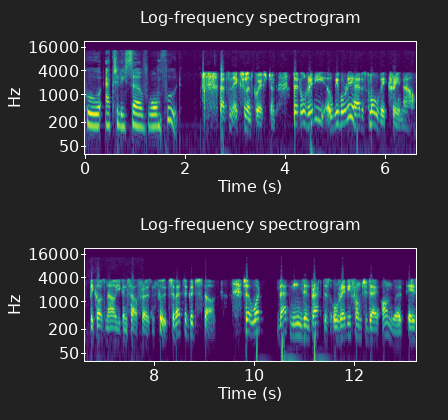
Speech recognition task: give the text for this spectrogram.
who actually serve warm food? That's an excellent question. That already we've already had a small victory now because now you can sell frozen food. So that's a good start. So what that means in practice already from today onward is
